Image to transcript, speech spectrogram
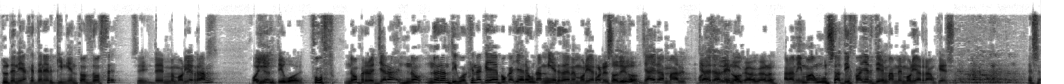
tú tenías que tener 512 Sí. de memoria RAM. Joder, antiguo, ¿eh? Uf, no, pero ya era, no, no era antiguo, es que en aquella época ya era una mierda de memoria RAM. Por eso digo. Ya era mal, Por ya eso era digo, lento. claro, claro. Ahora mismo un Satisfyer tiene más memoria RAM que eso. Eso.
